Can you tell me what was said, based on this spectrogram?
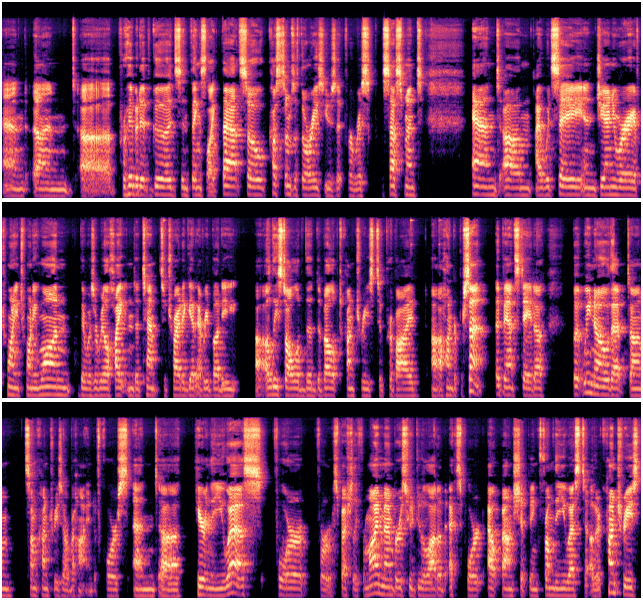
and, and uh, prohibitive goods and things like that. So customs authorities use it for risk assessment. And um, I would say in January of 2021, there was a real heightened attempt to try to get everybody uh, at least all of the developed countries to provide uh, 100% advanced data. But we know that um, some countries are behind, of course. And uh, here in the US, for, for especially for my members who do a lot of export outbound shipping from the US to other countries,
